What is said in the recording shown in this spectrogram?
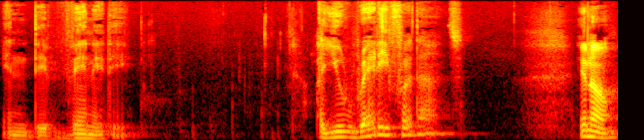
in divinity. Are you ready for that? You know,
